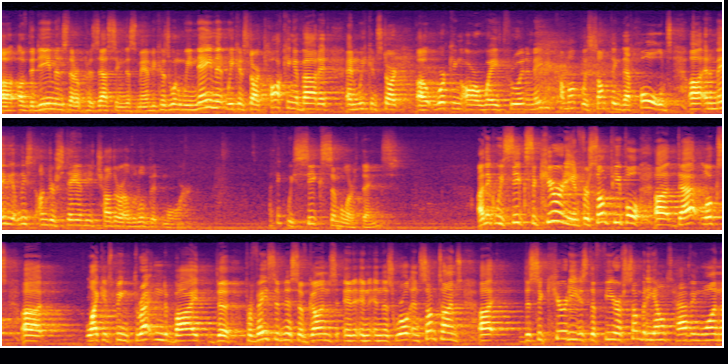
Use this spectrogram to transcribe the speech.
uh, of the demons that are possessing this man. Because when we name it, we can start talking about it and we can start uh, working our way through it and maybe come up with something that holds uh, and maybe at least understand each other a little bit more. I think we seek similar things. I think we seek security, and for some people, uh, that looks uh, like it's being threatened by the pervasiveness of guns in, in, in this world. And sometimes uh, the security is the fear of somebody else having one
